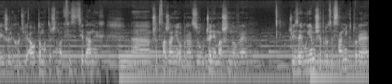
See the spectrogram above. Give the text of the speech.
jeżeli chodzi o automatyczną akwizycję danych, przetwarzanie obrazu, uczenie maszynowe. Czyli zajmujemy się procesami, które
